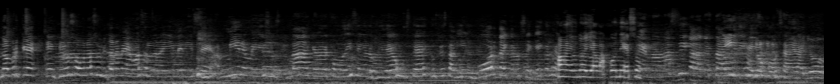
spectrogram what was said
No, porque incluso una suscriptora me llegó a saludar ahí y me dice, mire, me dice, nada que ver como dicen en los videos ustedes, que usted está bien gorda y que no sé qué, que no sé Ay, no, ya va con eso. qué. Mamacita, la que está ahí, dije yo, o sea, era yo.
